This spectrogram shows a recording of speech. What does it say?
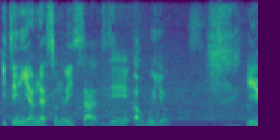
Y tenía una sonrisa de orgullo. Y,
